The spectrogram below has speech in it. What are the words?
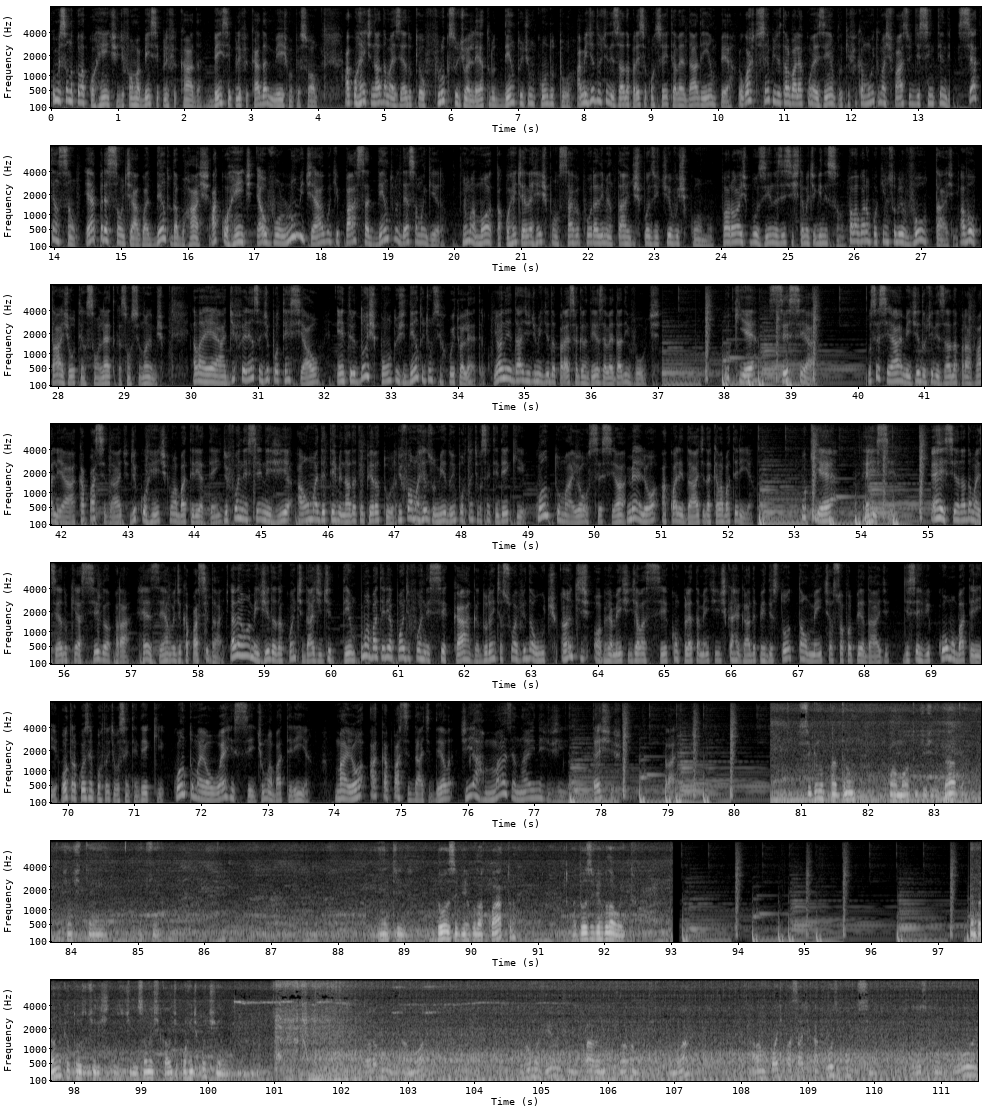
Começando pela corrente, de forma bem simplificada, bem simplificada mesmo, pessoal. A corrente nada mais é do que o fluxo de um elétron dentro de um condutor. A medida utilizada para esse conceito é dada em ampere. Eu gosto sempre de trabalhar com um exemplo que fica muito mais fácil de se entender. Se a tensão é a pressão de água dentro da borracha, a corrente é o volume de água que passa dentro dessa mangueira. Em uma moto, a corrente é responsável por alimentar dispositivos como faróis, buzinas e sistema de ignição. Vou falar agora um pouquinho sobre voltagem. A voltagem ou tensão elétrica são sinônimos. Ela é a diferença de potencial entre dois pontos dentro de um circuito elétrico. E a unidade de medida para essa grandeza é dada em volts. O que é CCA? O CCA é a medida utilizada para avaliar a capacidade de corrente que uma bateria tem de fornecer energia a uma determinada temperatura. De forma resumida, é importante você entender que quanto maior o CCA, melhor a qualidade daquela bateria. O que é RC? RC nada mais é do que a sigla para reserva de capacidade. Ela é uma medida da quantidade de tempo que uma bateria pode fornecer carga durante a sua vida útil, antes, obviamente, de ela ser completamente descarregada e perder totalmente a sua propriedade de servir como bateria. Outra coisa importante você entender é que quanto maior o RC de uma bateria, maior a capacidade dela de armazenar energia. Testes práticos. Seguindo o padrão com a moto desligada, a gente tem aqui entre 12,4 a 12,8. Lembrando que eu estou utilizando a escala de corrente contínua. Agora vamos ligar a moto e vamos ver os parâmetros novamente. Vamos lá? Ela não pode passar de 14.5, 13.8,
